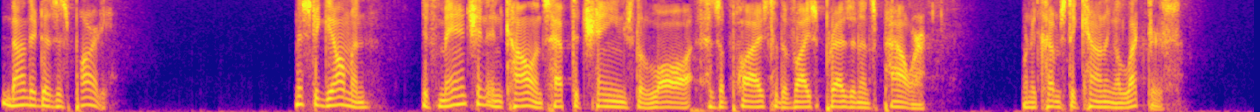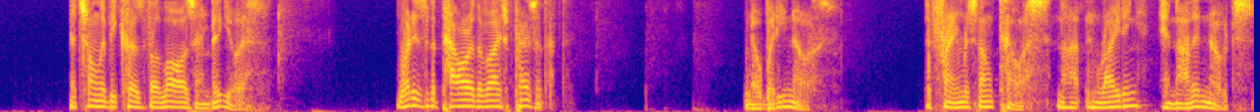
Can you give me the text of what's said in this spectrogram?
Neither does his party. Mr. Gellman, if Manchin and Collins have to change the law as applies to the vice president's power when it comes to counting electors, it's only because the law is ambiguous. What is the power of the vice president? Nobody knows. The framers don't tell us, not in writing and not in notes.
